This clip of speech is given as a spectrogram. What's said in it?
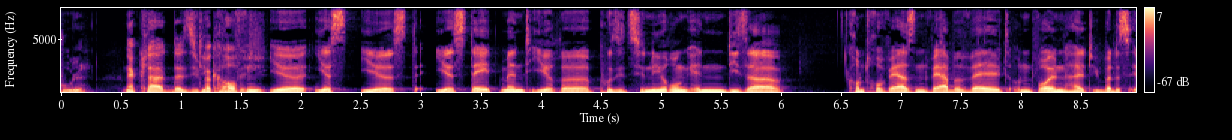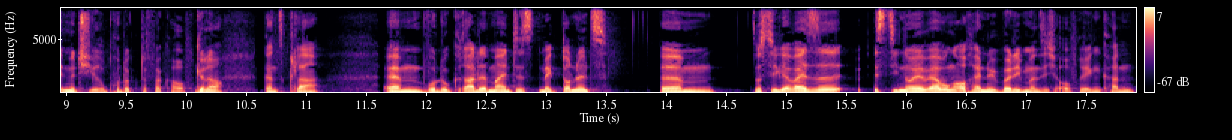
cool. Na klar, sie verkaufen ihr, ihr, ihr, ihr Statement, ihre Positionierung in dieser kontroversen Werbewelt und wollen halt über das Image ihre Produkte verkaufen. Genau. Ganz klar. Ähm, wo du gerade meintest, McDonalds, ähm, lustigerweise ist die neue Werbung auch eine, über die man sich aufregen kann.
